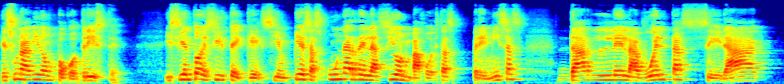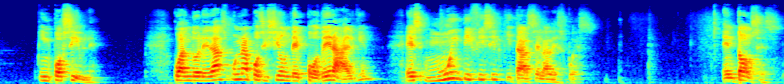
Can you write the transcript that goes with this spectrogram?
Es una vida un poco triste. Y siento decirte que si empiezas una relación bajo estas premisas, darle la vuelta será imposible. Cuando le das una posición de poder a alguien, es muy difícil quitársela después. Entonces,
